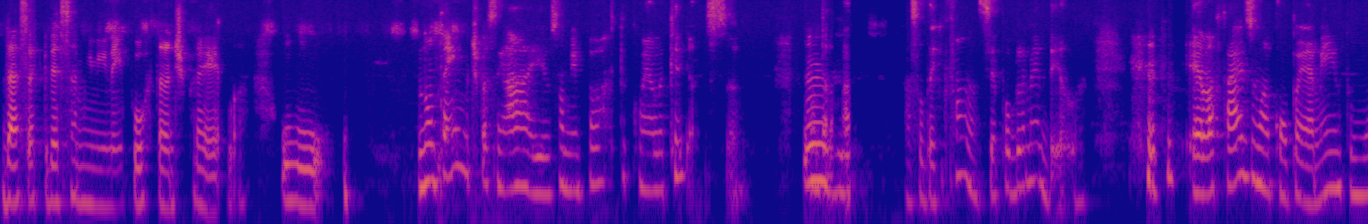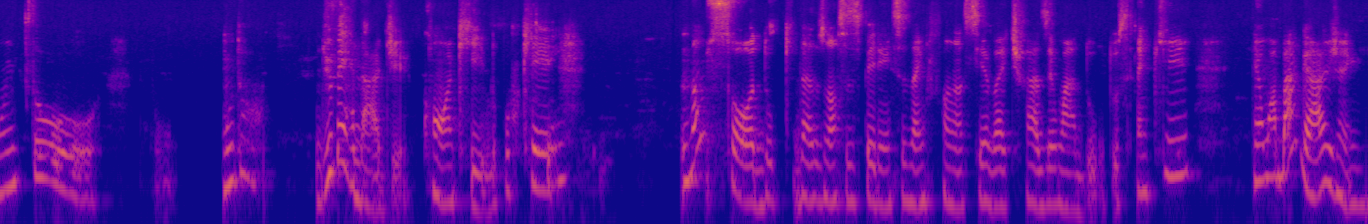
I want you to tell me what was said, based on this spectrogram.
dessa, dessa menina é importante para ela. O, não tem, tipo assim, ah, eu só me importo com ela criança. Uhum. passou da infância, o problema é dela. Ela faz um acompanhamento muito, muito de verdade com aquilo, porque Sim. não só do, das nossas experiências da infância vai te fazer um adulto, você tem que tem uma bagagem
